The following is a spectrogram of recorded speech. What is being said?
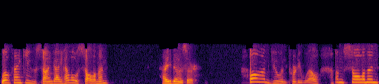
Well, thank you, Sign Guy. Hello, Solomon. How you doing, sir? Oh, I'm doing pretty well. Um, Solomon,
